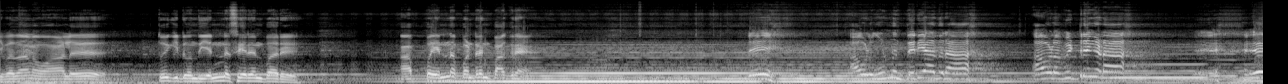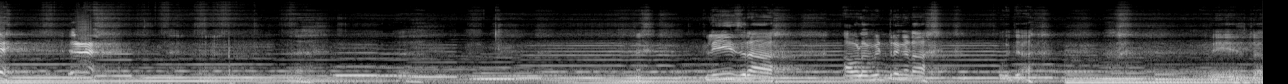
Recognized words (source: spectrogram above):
இவ தானே ஆளு. தூக்கிட்டு வந்து என்ன செய்கிறேன்னு பாரு. அப்போ என்ன பண்ணுறேன்னு பார்க்குறேன் டேய் அவளுக்கு ஒன்றும் தெரியாதுடா. அவளை விட்டுருங்கடா. ப்ளீஸ்டா அவளை விட்டுருங்கடா. பூஜா. ப்ளீஸ்டா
